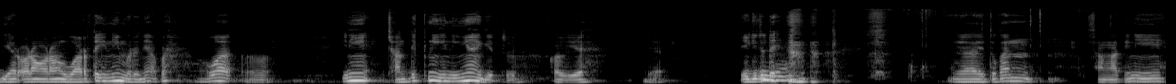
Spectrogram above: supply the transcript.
biar orang-orang luar teh ini menurutnya apa? Wah eh, ini cantik nih ininya gitu kali ya. Ya, ya gitu deh. Ya itu kan sangat ini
